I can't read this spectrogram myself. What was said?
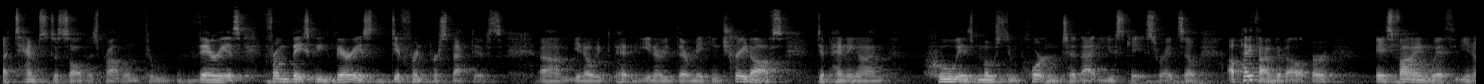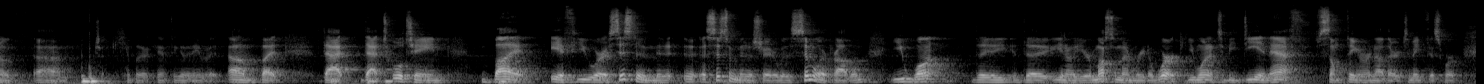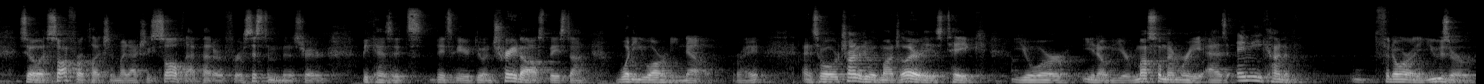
attempts to solve this problem through various from basically various different perspectives. Um, you know, you know they're making trade offs depending on who is most important to that use case, right? So a Python developer is fine with you know, um, I can't believe I can't think of the name of it, um, but that that tool chain. But if you are a system a system administrator with a similar problem, you want the the you know your muscle memory to work. You want it to be DNF something or another to make this work. So a software collection might actually solve that better for a system administrator because it's basically you're doing trade offs based on what do you already know, right? And so what we're trying to do with modularity is take your, you know, your muscle memory as any kind of Fedora user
